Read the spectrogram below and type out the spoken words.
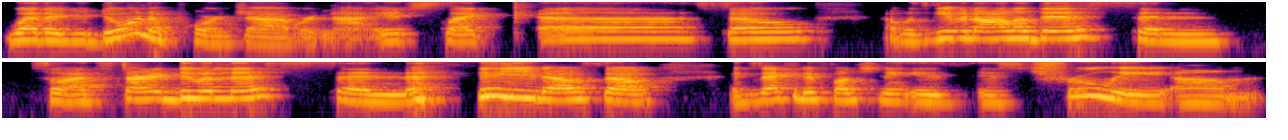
whether you're doing a poor job or not. It's like, uh, so I was given all of this and so I started doing this, and you know, so executive functioning is is truly um,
